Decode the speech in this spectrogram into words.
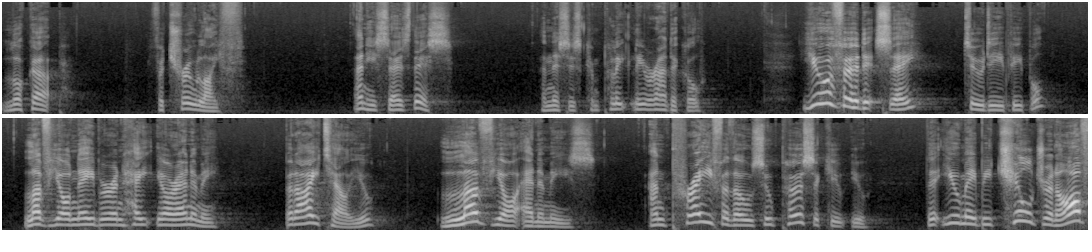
look up for true life. And he says this, and this is completely radical. You have heard it say, 2D people, love your neighbor and hate your enemy. But I tell you, love your enemies and pray for those who persecute you, that you may be children of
